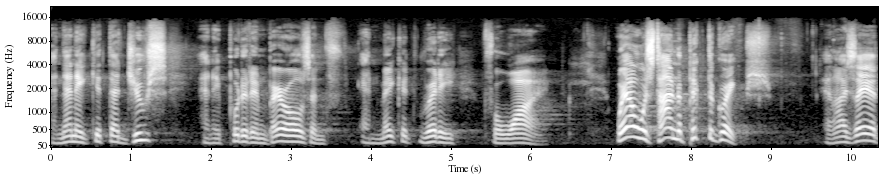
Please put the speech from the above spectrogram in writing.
And then they get that juice and they put it in barrels and, and make it ready for wine. Well, it was time to pick the grapes. And Isaiah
